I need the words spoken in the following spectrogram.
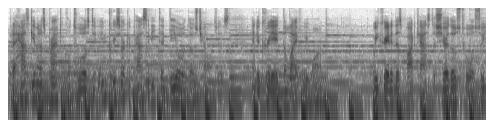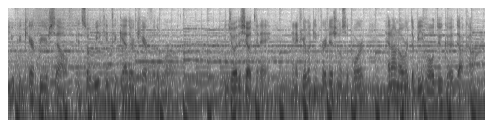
but it has given us practical tools to increase our capacity to deal with those challenges and to create the life we want. We created this podcast to share those tools so you can care for yourself and so we can together care for the world. Enjoy the show today, and if you're looking for additional support, head on over to BeWholeDoGood.com.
